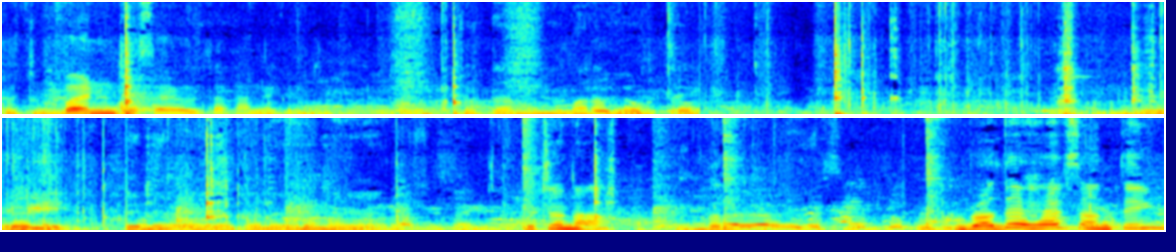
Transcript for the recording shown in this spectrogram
कुछ बन जैसा है उल्टा खाने के लिए। कुछ ना। ब्रदर हैव समथिंग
